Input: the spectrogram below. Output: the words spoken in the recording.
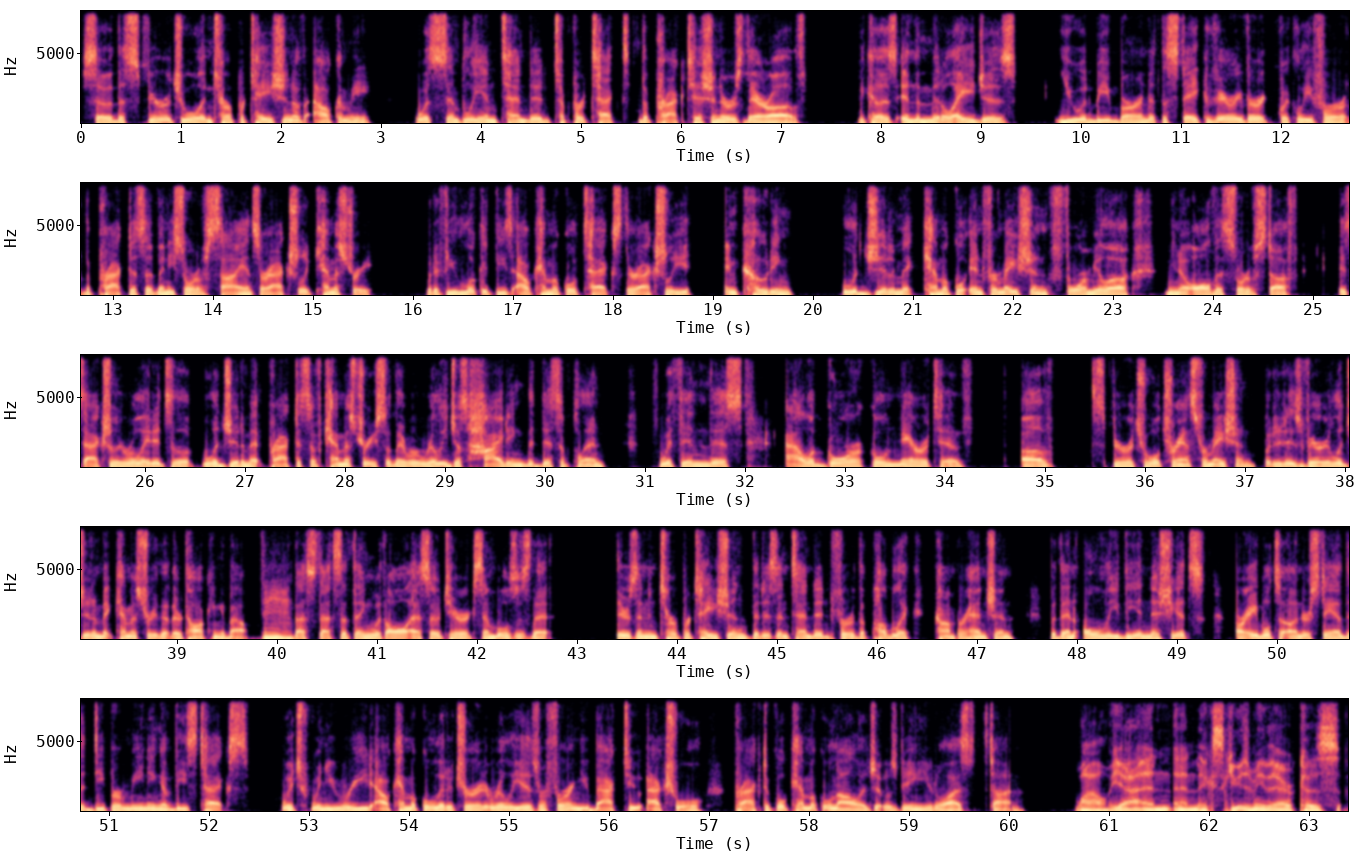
So the spiritual interpretation of alchemy was simply intended to protect the practitioners thereof. Because in the Middle Ages, you would be burned at the stake very, very quickly for the practice of any sort of science or actually chemistry. But if you look at these alchemical texts, they're actually encoding legitimate chemical information, formula, you know, all this sort of stuff is actually related to the legitimate practice of chemistry. So they were really just hiding the discipline within this allegorical narrative of spiritual transformation. But it is very legitimate chemistry that they're talking about. Hmm. That's that's the thing with all esoteric symbols is that there's an interpretation that is intended for the public comprehension, but then only the initiates are able to understand the deeper meaning of these texts which when you read alchemical literature, it really is referring you back to actual practical chemical knowledge that was being utilized at the time. Wow. Yeah, and and excuse me there cuz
